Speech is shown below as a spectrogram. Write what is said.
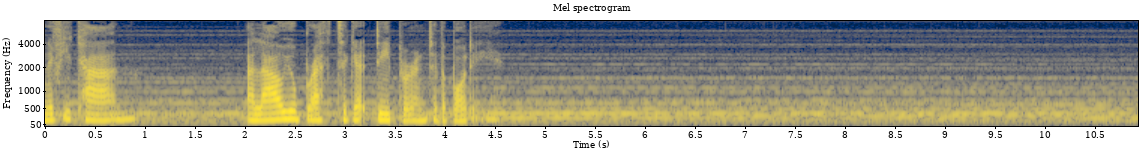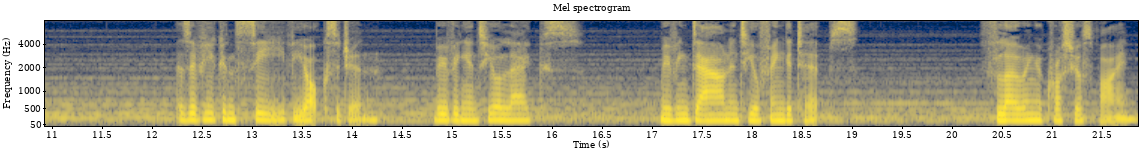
And if you can, allow your breath to get deeper into the body. As if you can see the oxygen moving into your legs, moving down into your fingertips, flowing across your spine.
